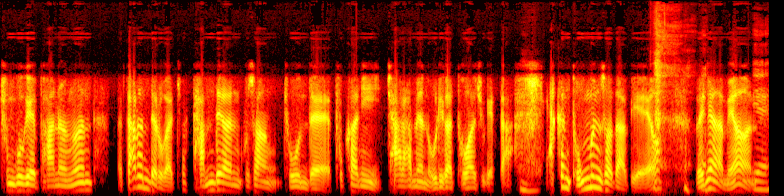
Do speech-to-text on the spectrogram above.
중국의 반응은 다른 데로 갔죠. 담대한 구상 좋은데 북한이 잘하면 우리가 도와주겠다. 음. 약간 동문서답이에요. 왜냐하면 예.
